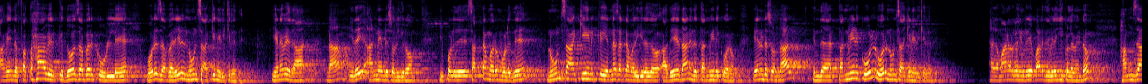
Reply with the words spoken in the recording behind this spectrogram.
ஆக இந்த ஃபத்ஹாவிற்கு தோ ஜபருக்கு உள்ளே ஒரு ஜபரில் நூன் சாக்கின் இருக்கிறது. எனவே தான் நாம் இதை அன் என்று சொல்கிறோம். இப்பொழுது சட்டம் வரும் பொழுது நூன் சாக்கியனுக்கு என்ன சட்டம் வருகிறதோ அதே தான் இந்த தன்வீனுக்கு வரும். ஏனென்று சொன்னால் இந்த தன்வீனுக்குள் ஒரு நூன் சாக்கின் இருக்கிறது. ஆக மாணவர்கள் இன்றைய பாடத்தை விளங்கிக் கொள்ள வேண்டும். ஹம்சா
